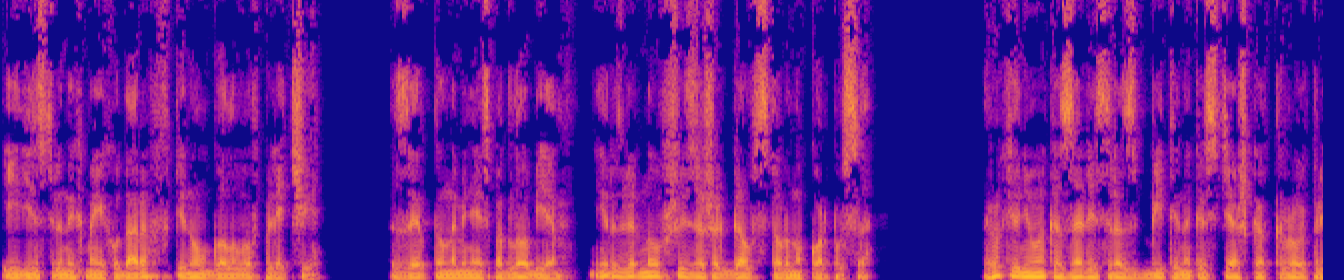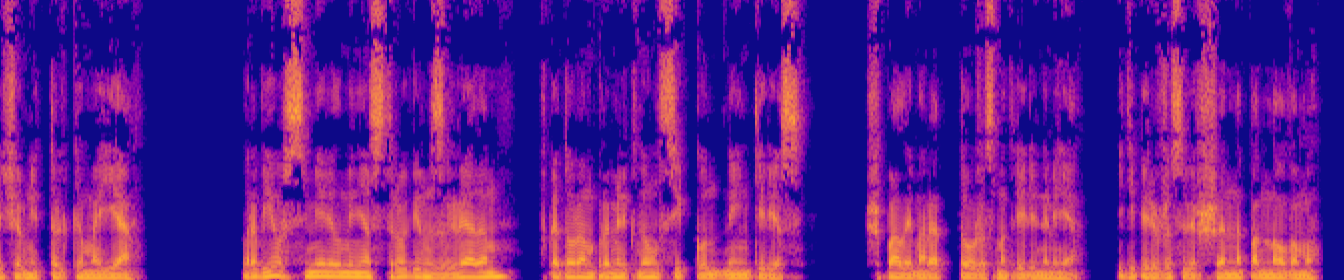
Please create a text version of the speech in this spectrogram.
и единственных моих ударов, втянул голову в плечи. Зыркнул на меня из-под лобья и, развернувшись, зашагал в сторону корпуса. Руки у него оказались разбиты на костяшках кровь, причем не только моя. Воробьев смерил меня строгим взглядом, в котором промелькнул секундный интерес. Шпал и Марат тоже смотрели на меня, и теперь уже совершенно по-новому.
